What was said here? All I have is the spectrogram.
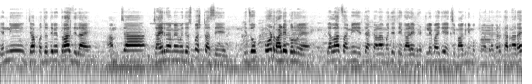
यांनी ज्या पद्धतीने त्रास दिला आहे आमच्या जाहीरनाम्यामध्ये स्पष्ट असेल की जो पोट भाडेकरू आहे त्यालाच आम्ही येत्या काळामध्ये ते गाळे भेटले पाहिजे याची मागणी मुख्यमंत्र्यांकडे करणार आहे.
